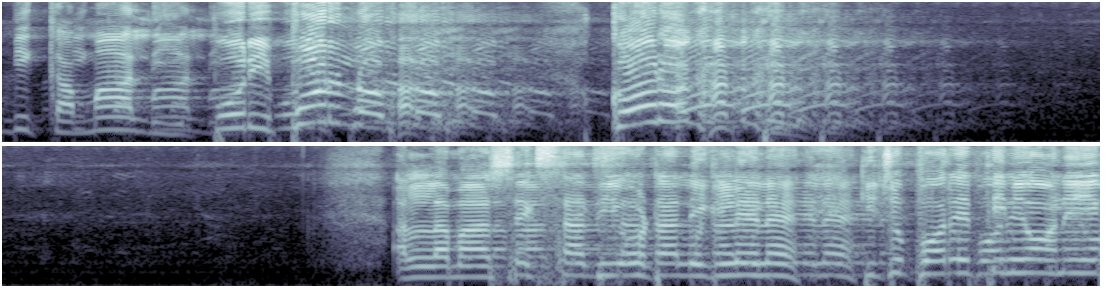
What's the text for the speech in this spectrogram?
বিকামালি পরিপূর্ণ কোন ঘাটতি নেই আল্লামা শেখ সাদি ওটা লিখলেন, কিছু পরে তিনি অনেক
